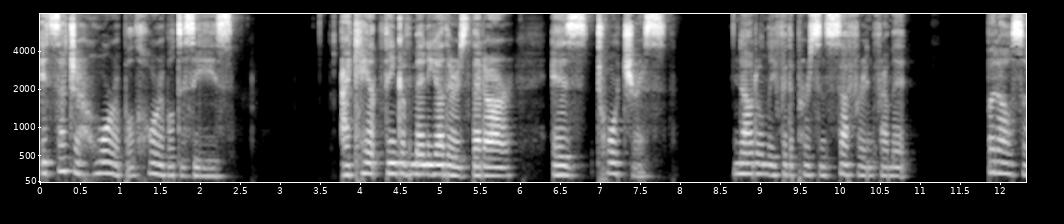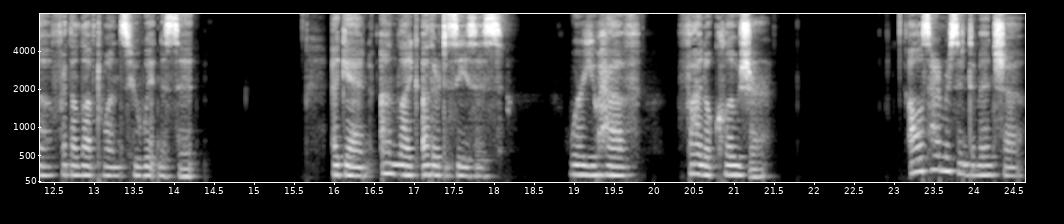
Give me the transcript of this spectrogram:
It's such a horrible, horrible disease. I can't think of many others that are as torturous, not only for the person suffering from it, but also for the loved ones who witness it. Again, unlike other diseases, where you have final closure. Alzheimer's and dementia,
